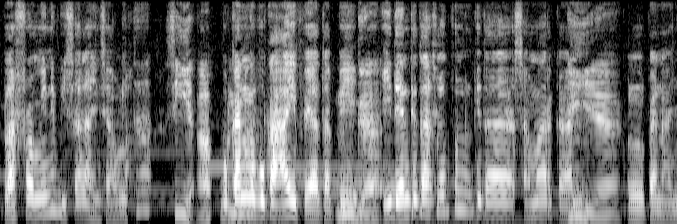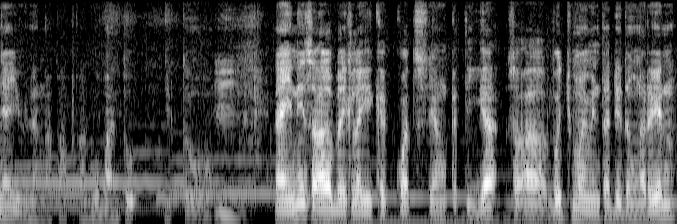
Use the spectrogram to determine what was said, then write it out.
platform ini bisa lah insya Allah. kita siap Bukan ngebuka aib ya, tapi Enggak. identitas lu pun kita samarkan. iya Kalau lu pengen nanya ya udah nggak apa-apa, gue bantu gitu. iya Nah ini soal balik lagi ke quotes yang ketiga, soal gue cuma minta didengerin,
